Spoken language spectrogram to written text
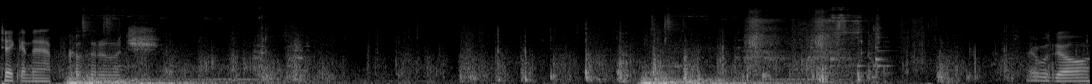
Take a nap, cockroach. go.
